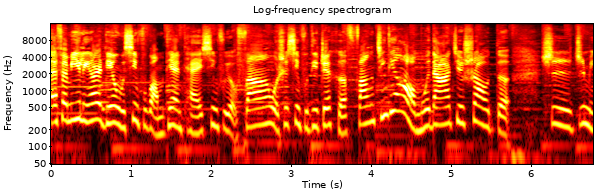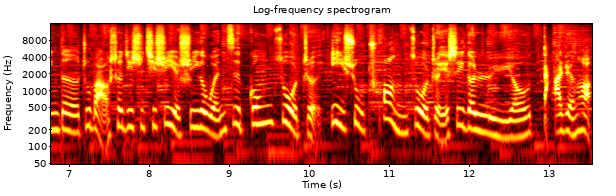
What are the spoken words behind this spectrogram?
FM 一零二点五幸福广播电台，幸福有方，我是幸福 DJ 何方。今天哈，我们为大家介绍的是知名的珠宝设计师，其实也是一个文字工作者、艺术创作者，也是一个旅游达人哈。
